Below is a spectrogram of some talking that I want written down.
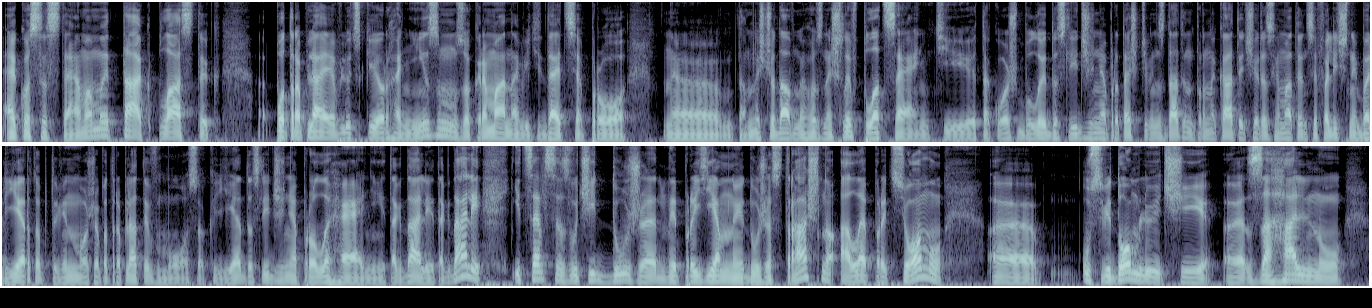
екосистемами. Так, пластик потрапляє в людський організм. Зокрема, навіть йдеться про е, там нещодавно його знайшли в плаценті. Також були дослідження про те, що він здатен проникати через гематоенцефалічний бар'єр, тобто він може потрапляти в мозок. Є дослідження про легені і так далі. І так далі. І це все звучить дуже неприємно і дуже страшно, але при цьому. Е, усвідомлюючи е, загальну е,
